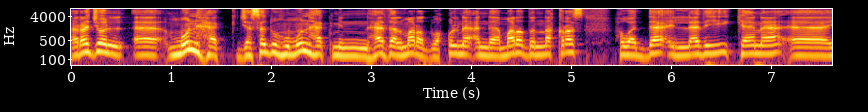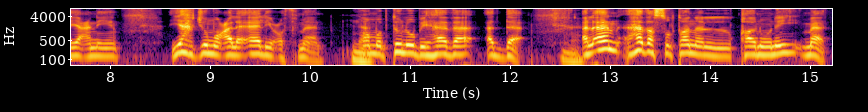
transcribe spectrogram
رجل آه، منهك جسده منهك من هذا المرض. وقلنا أن مرض النقرس هو الداء الذي كان آه، يعني يهجم على آل عثمان. نعم. هم ابتلوا بهذا الداء. نعم. الآن هذا السلطان القانوني مات.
